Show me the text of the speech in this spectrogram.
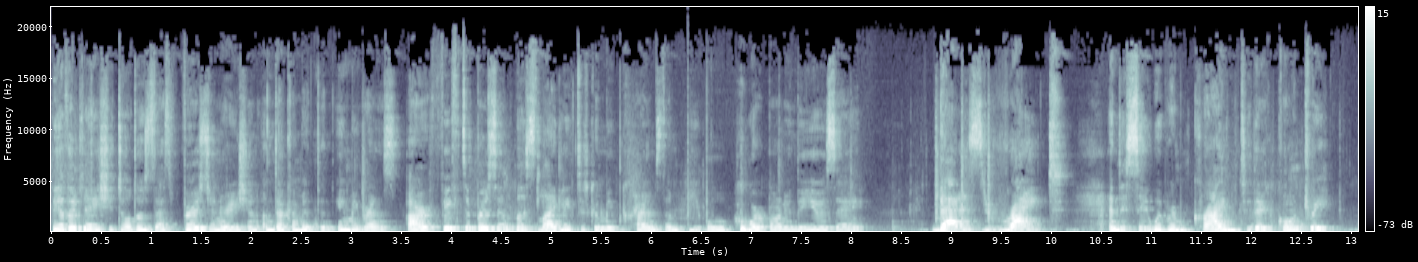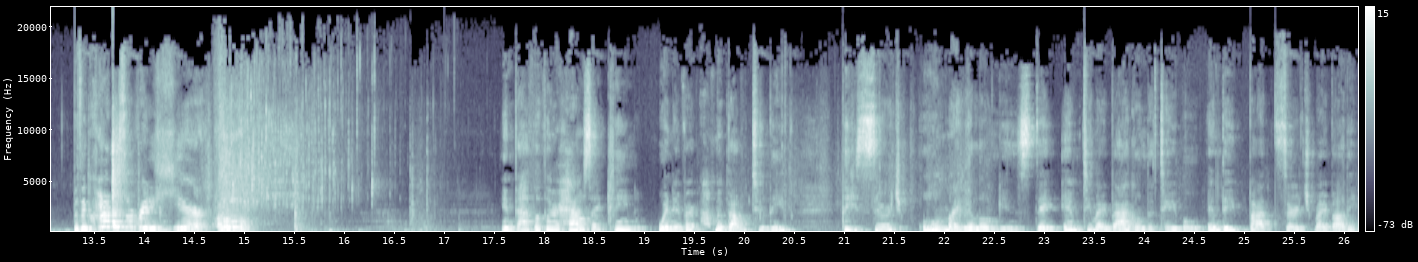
The other day she told us that first generation undocumented immigrants are 50% less likely to commit crimes than people who were born in the USA. That is right! And they say we bring crime to their country. But the crime is already here! Ugh. In that other house I clean, whenever I'm about to leave, they search all my belongings. They empty my bag on the table and they pat search my body.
